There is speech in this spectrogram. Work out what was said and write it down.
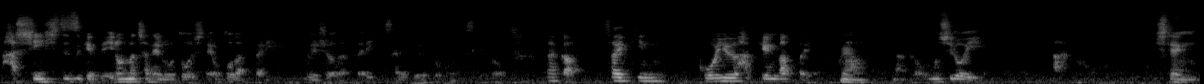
発信し続けていろんなチャンネルを通して音だったり文章だったりってされてると思うんですけどなんか最近こういう発見があったよとか、なんか面白いあの視点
